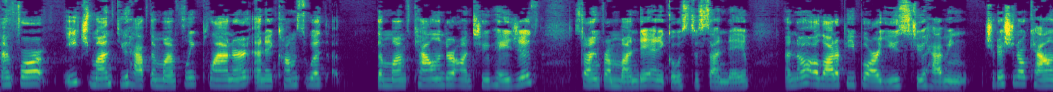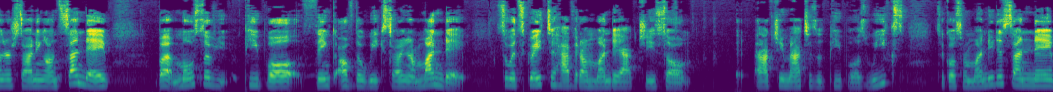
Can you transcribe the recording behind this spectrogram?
And for each month, you have the monthly planner and it comes with the month calendar on two pages, starting from Monday and it goes to Sunday. I know a lot of people are used to having traditional calendars starting on Sunday, but most of people think of the week starting on Monday. So it's great to have it on Monday actually. So it actually matches with people's weeks. So it goes from Monday to Sunday.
